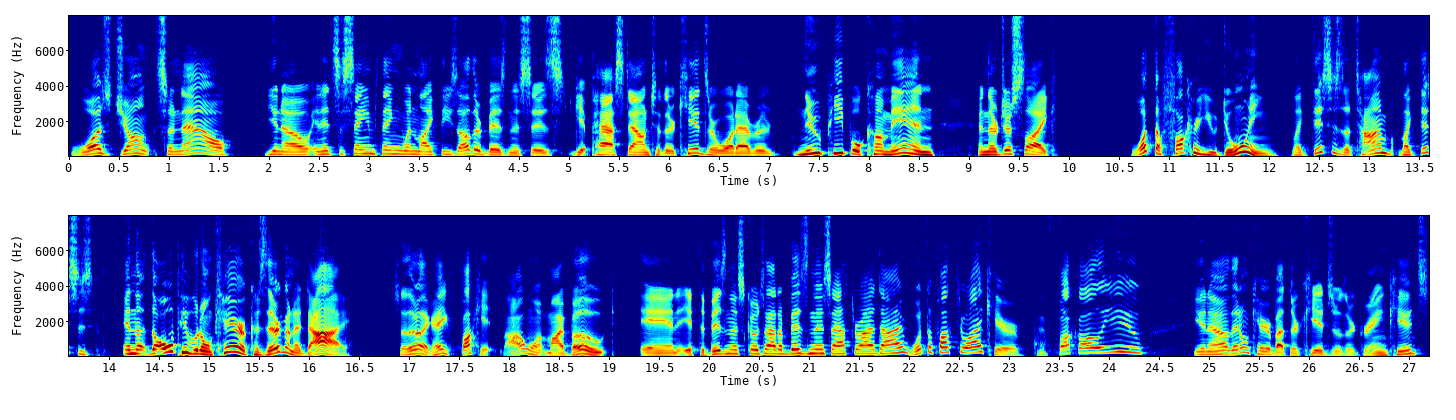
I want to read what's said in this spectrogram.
was junk. So now, you know, and it's the same thing when like these other businesses get passed down to their kids or whatever. New people come in and they're just like, what the fuck are you doing? Like, this is a time, like, this is, and the, the old people don't care because they're going to die. So they're like, hey, fuck it. I want my boat and if the business goes out of business after I die, what the fuck do I care? Fuck all of you. You know, they don't care about their kids or their grandkids.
